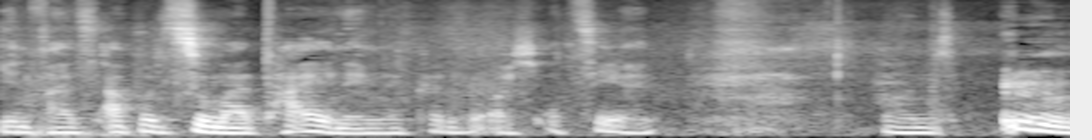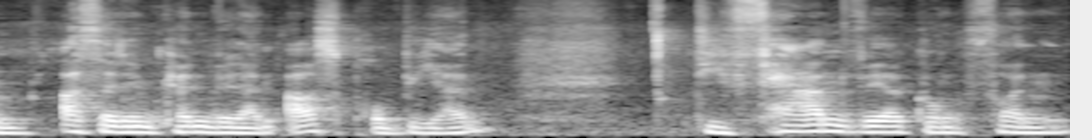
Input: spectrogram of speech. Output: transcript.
jedenfalls ab und zu mal teilnehmen, dann können wir euch erzählen. Und außerdem können wir dann ausprobieren die Fernwirkung von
